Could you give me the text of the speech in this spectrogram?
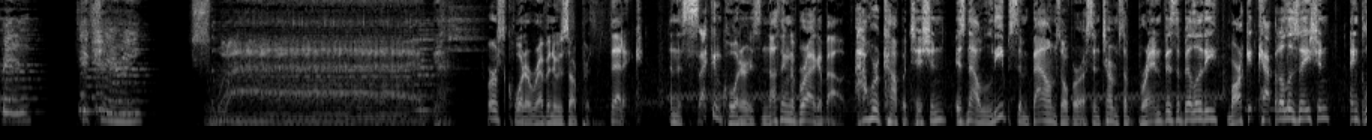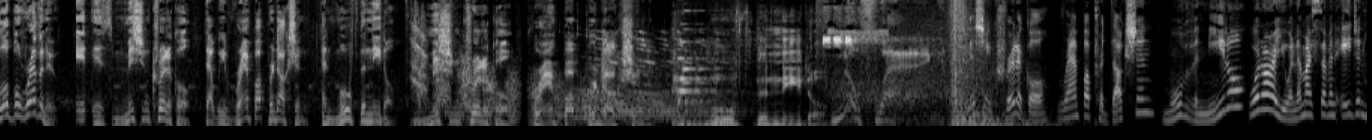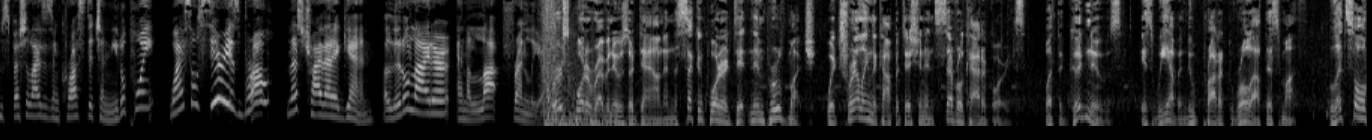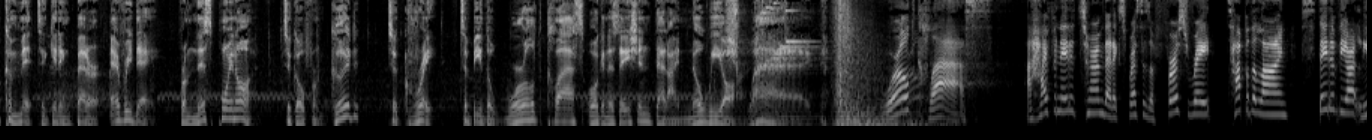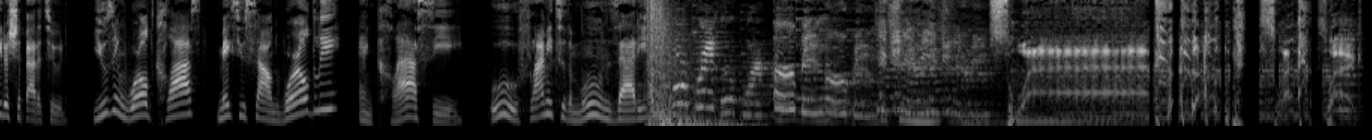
Urban Dictionary. Swag. First quarter revenues are pathetic, and the second quarter is nothing to brag about. Our competition is now leaps and bounds over us in terms of brand visibility, market capitalization, and global revenue. It is mission critical that we ramp up production and move the needle. Mission critical. Ramp up production. No swag. Mission critical. Ramp up production? Move the needle? What are you, an MI7 agent who specializes in cross stitch and needlepoint? Why so serious, bro? Let's try that again. A little lighter and a lot friendlier. First quarter revenues are down, and the second quarter didn't improve much. We're trailing the competition in several categories. But the good news is we have a new product rollout this month. Let's all commit to getting better every day from this point on to go from good to great to be the world class organization that I know we are. Swag. World class. A hyphenated term that expresses a first rate, top of the line, state of the art leadership attitude. Using world class makes you sound worldly and classy. Ooh, fly me to the moon, Zaddy. Corporate Urban Urban Dictionary. Swag. Swag.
